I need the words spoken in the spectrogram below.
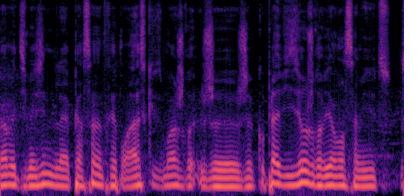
Non, mais t'imagines, la personne te répond Ah, excuse-moi, je, re- je, je coupe la visio, je reviens dans 5 minutes.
